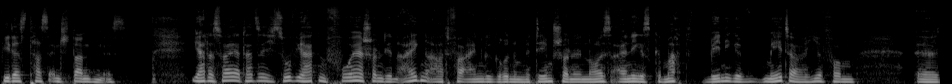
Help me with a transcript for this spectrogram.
wie das TAS entstanden ist. Ja, das war ja tatsächlich so. Wir hatten vorher schon den Eigenartverein gegründet, mit dem schon in Neuss einiges gemacht. Wenige Meter hier vom äh,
